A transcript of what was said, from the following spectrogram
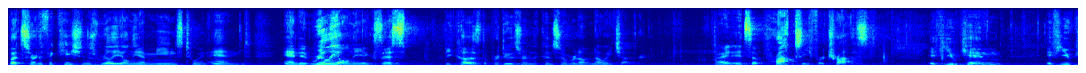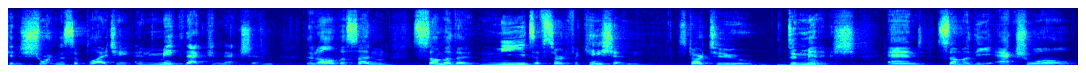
But certification is really only a means to an end. And it really only exists because the producer and the consumer don't know each other. Right? It's a proxy for trust. If you can, if you can shorten the supply chain and make that connection, then all of a sudden some of the needs of certification start to diminish and some of the actual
